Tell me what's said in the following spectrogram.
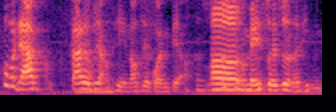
会不会等下大家都不想听，然后直接关掉？这是什么没水准的频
